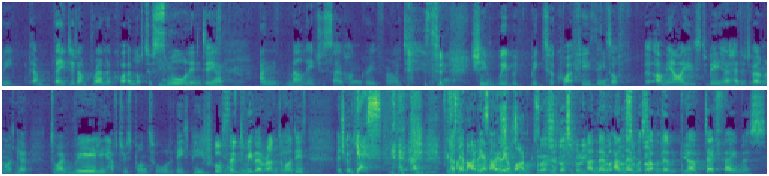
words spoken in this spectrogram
we, um, they did umbrella quite a lot of Yeah. small indies. Yeah. And Mel Leach was so hungry for ideas. she, we, would, we took quite a few things off. I mean, I used to be her head of development. I'd go, do I really have to respond to all of these people sending me their random Yeah. ideas? And she'd go, yes, because there might be a That's how she brilliant one. But actually, that's a very. And that- and there were some of them uh, dead famous.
